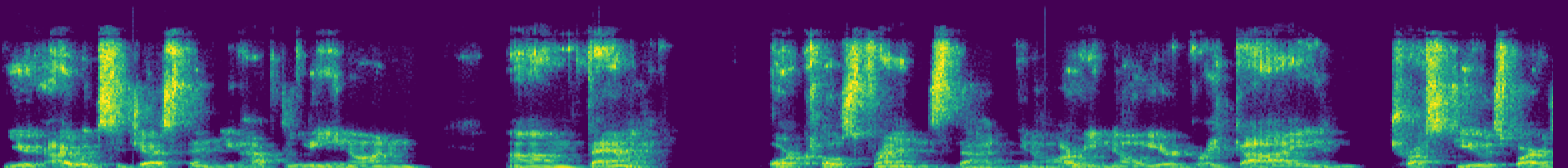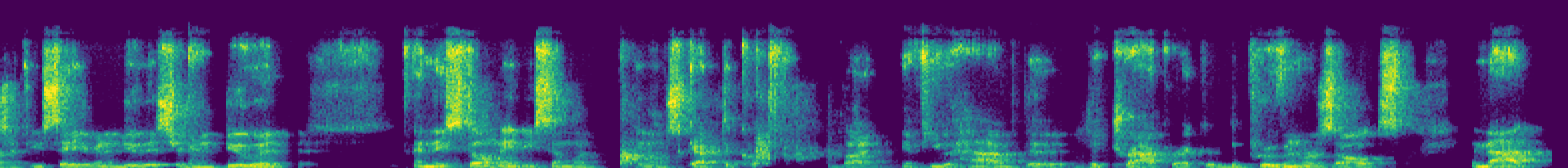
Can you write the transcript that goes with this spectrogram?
You, I would suggest then you have to lean on um, family or close friends that you know already know you're a great guy and trust you as far as if you say you're going to do this you're going to do it and they still may be somewhat you know skeptical but if you have the the track record the proven results and that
